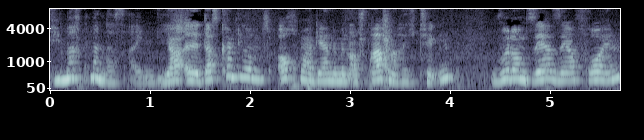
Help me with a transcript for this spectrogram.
Wie macht man das eigentlich? Ja, äh, das könnt ihr uns auch mal gerne mit einer Sprachnachricht schicken. Würde uns sehr, sehr freuen.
